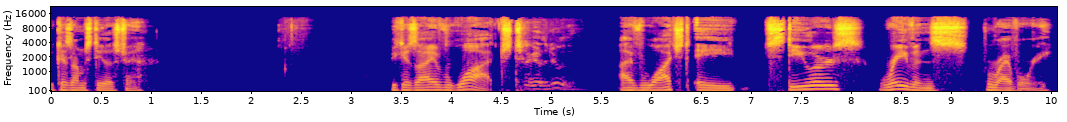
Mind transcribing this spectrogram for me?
Because I'm a Steelers fan. Because I've watched What's that got to do with it? I've watched a Steelers Ravens rivalry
